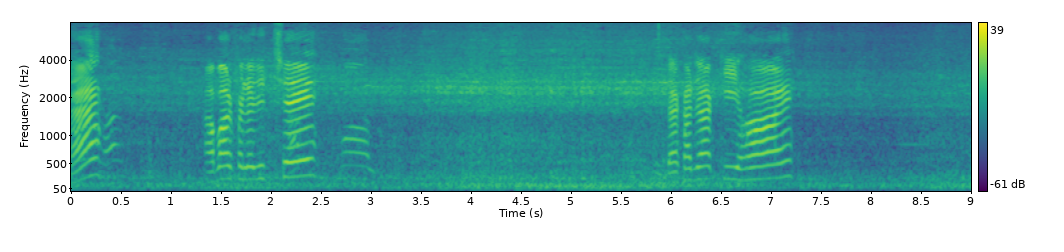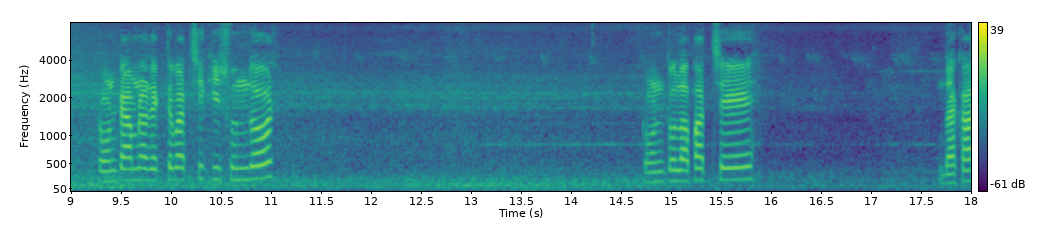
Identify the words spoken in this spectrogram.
হ্যাঁ? আবার ফেলে দিচ্ছে। দেখা যাক কি হয়। টোনটা আমরা দেখতে পাচ্ছি কি সুন্দর। টোন তো লাফাচ্ছে দেখা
